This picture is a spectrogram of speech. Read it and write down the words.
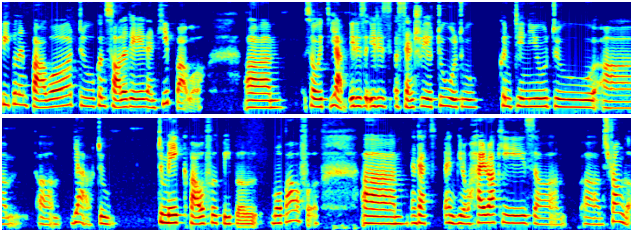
people in power to consolidate and keep power. Um, so it's yeah, it is it is essentially a tool to continue to um, um, yeah to to make powerful people more powerful. Um, and that's and you know hierarchies um, um, stronger.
